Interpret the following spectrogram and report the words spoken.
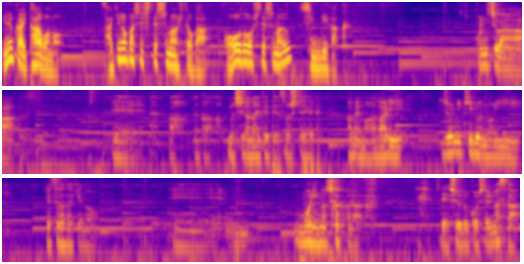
犬飼ターボの先延ばししてしまう人が行動してしまう心理学こんにちは。えー、あ、なんか虫が鳴いてて、そして雨も上がり、非常に気分のいい八ヶ岳の、えー森の近くからで収録をしておりますが、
